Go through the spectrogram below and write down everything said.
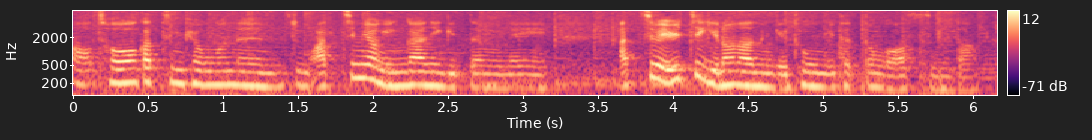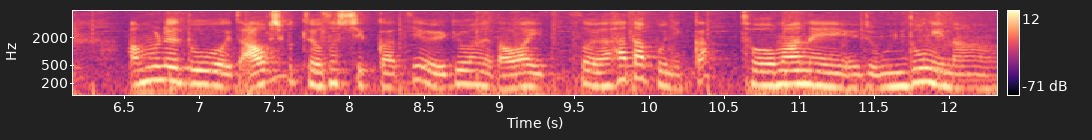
어, 저 같은 경우는 좀 아침형 인간이기 때문에 아침에 일찍 일어나는 게 도움이 됐던 것 같습니다. 아무래도 이제 9시부터 6시까지 외교원에 나와 있어야 하다 보니까 저만의 이제 운동이나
